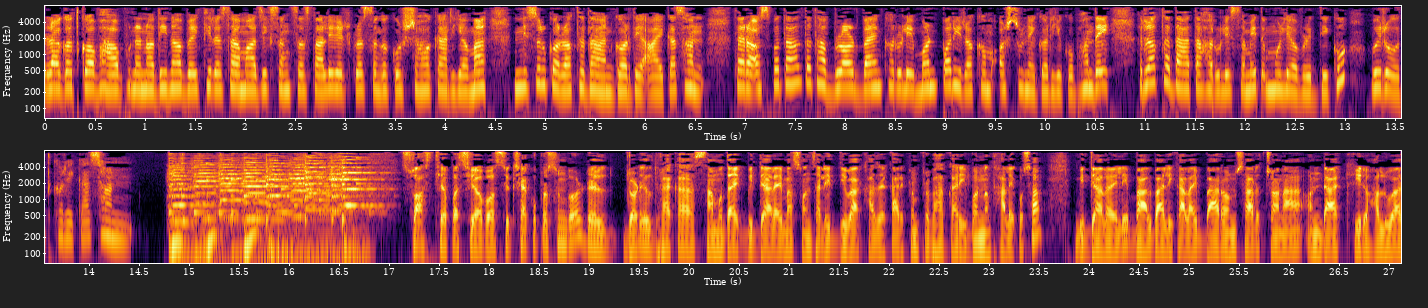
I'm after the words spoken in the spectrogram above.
रगतको अभाव हुन नदिन व्यक्ति र सामाजिक संघ संस्थाले रेडक्रससँगको सहकार्यमा निशुल्क रक्तदान गर्दै आएका छन्। तर अस्पताल तथा ब्लड ब्याङ्कहरूले मनपरी रकम असुल्ने गरिएको भन्दै रक्तदाताहरूले समेत मूल्य वृद्धिको विरोध गरेका छनृ। स्वास्थ्यपछि अब शिक्षाको प्रसंग डडेलधुराका सामुदायिक विद्यालयमा संचालित दिवा खाजा कार्यक्रम प्रभावकारी बन्न थालेको छ। विद्यालयले बाल बालिकालाई बार अनुसार चना अण्डा खीर हलुवा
